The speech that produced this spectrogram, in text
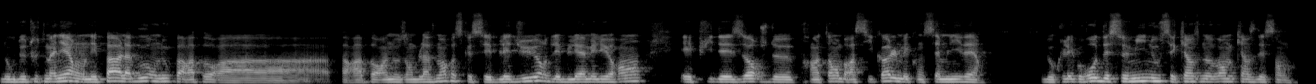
Donc, de toute manière, on n'est pas à la bourre, nous, par rapport à, par rapport à nos emblavements, parce que c'est blé dur, des blés améliorants, et puis des orges de printemps brassicoles, mais qu'on sème l'hiver. Donc, les gros des semis, nous, c'est 15 novembre, 15 décembre.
